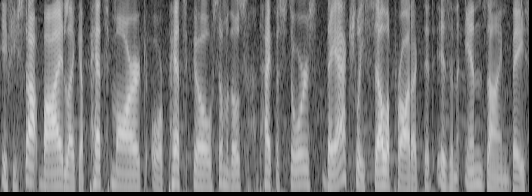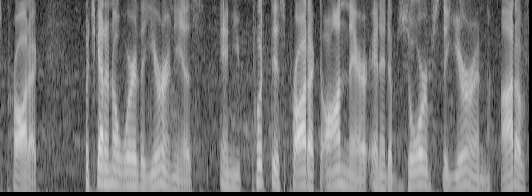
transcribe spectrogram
if you stop by like a PetSmart or Petco, some of those type of stores, they actually sell a product that is an enzyme-based product, but you got to know where the urine is, and you put this product on there, and it absorbs the urine out of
